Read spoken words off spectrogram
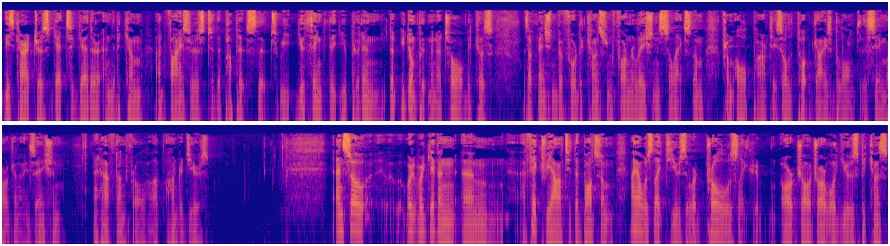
these characters get together and they become advisors to the puppets that we, you think that you put in. You don't put them in at all because, as I've mentioned before, the Council on Foreign Relations selects them from all parties. All the top guys belong to the same organization and have done for all, a hundred years. And so we're, we're given um, a fake reality at the bottom. I always like to use the word proles, like or George Orwell used, because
